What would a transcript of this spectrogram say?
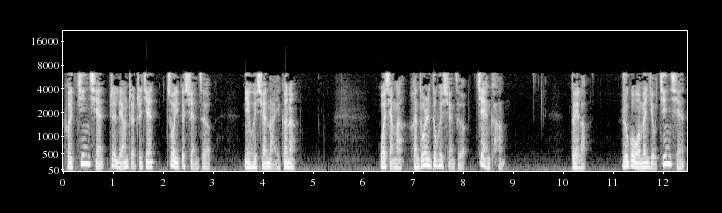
和金钱这两者之间做一个选择，您会选哪一个呢？我想啊，很多人都会选择健康。对了，如果我们有金钱，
